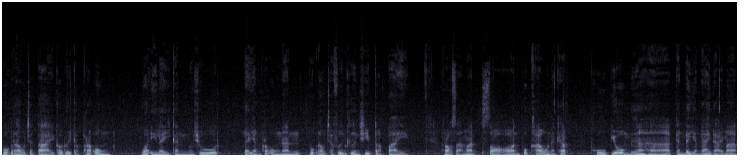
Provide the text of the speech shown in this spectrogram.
พวกเราจะตายก็ด้วยกับพระองค์วะอิไลกันนูชูร และอย่างพระองค์นั้นพวกเราจะฟื้นคืนชีพกลับไป เราสามารถสอนพวกเขานะครับ ผูกโยงเนื้อหากันได้อย่างง่ายดายมาก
